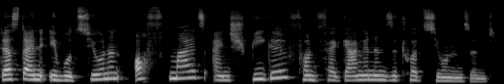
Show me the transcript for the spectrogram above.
dass deine Emotionen oftmals ein Spiegel von vergangenen Situationen sind.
